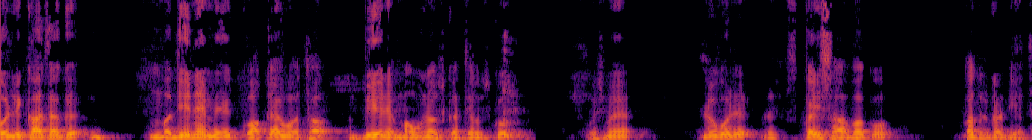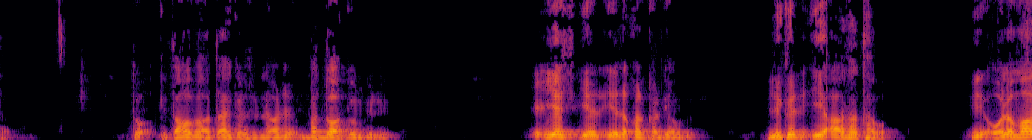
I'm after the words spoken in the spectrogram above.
اور لکھا تھا کہ مدینے میں ایک واقعہ ہوا تھا بیر مئونا کہتے ہیں اس کو اس میں لوگوں نے کئی صحابہ کو قتل کر دیا تھا تو کتاب میں آتا ہے کہ رسول اللہ نے بدوا کی ان کے لیے یہ نقل کر دیا لیکن یہ آدھا تھا وہ یہ علماء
